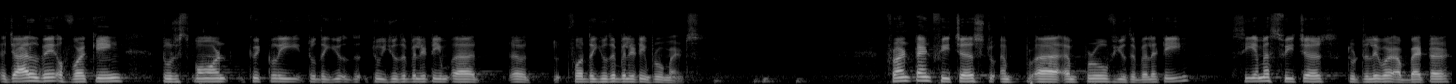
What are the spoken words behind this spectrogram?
Agile way of working to respond quickly to the to usability uh, uh, for the usability improvements. Front-end features to imp- uh, improve usability, CMS features to deliver a better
